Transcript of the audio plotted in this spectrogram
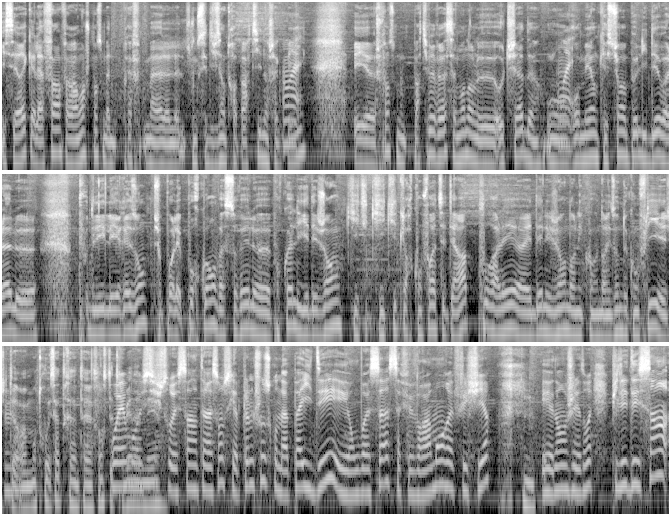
et c'est vrai qu'à la fin enfin vraiment je pense ma, préf- ma- la- donc c'est divisé en trois parties dans chaque Ouais. pays et je pense que ma partie préférée c'est vraiment dans le haut Tchad où on Ouais. remet en question un peu l'idée voilà le les, les raisons pour les pourquoi on va sauver le pourquoi il y a des gens qui, qui quittent leur confort etc pour aller aider les gens dans les dans les zones de conflit et j'ai Mm. vraiment trouvé ça très intéressant c'était Ouais, très bien moi aussi je trouvais ça intéressant parce qu'il y a plein de choses qu'on n'a pas idée et on voit ça, ça fait vraiment réfléchir. Mm. Et non, j'ai adoré. Puis les dessins,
